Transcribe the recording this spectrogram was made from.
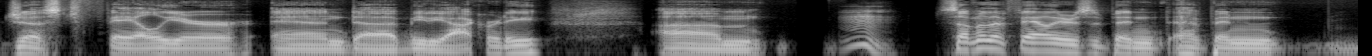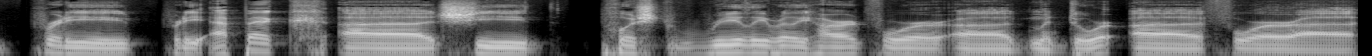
just failure and uh, mediocrity. Um, Hmm. some of the failures have been have been pretty pretty epic. Uh, she pushed really really hard for uh, Maduro uh, for uh,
